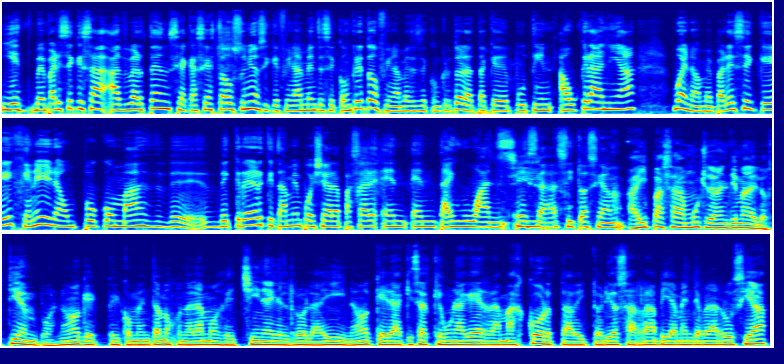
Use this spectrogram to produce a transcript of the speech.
y es- me parece que esa advertencia que hacía Estados Unidos y que finalmente se concretó, finalmente se concretó el ataque de Putin a Ucrania, bueno, me parece que genera un poco más de, de creer que también puede llegar a pasar en, en Taiwán Sí. esa situación. Ahí pasaba mucho también el tema de los tiempos, ¿no? Que, que comentamos cuando hablamos de China y el rol ahí, ¿no? Que era quizás que una guerra más corta, victoriosa rápidamente para Rusia,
